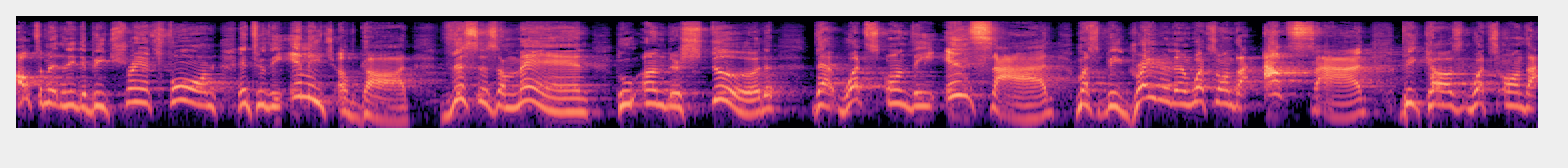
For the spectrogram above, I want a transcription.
ultimately to be transformed into the image of God. This is a man who understood that what's on the inside must be greater than what's on the outside because what's on the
